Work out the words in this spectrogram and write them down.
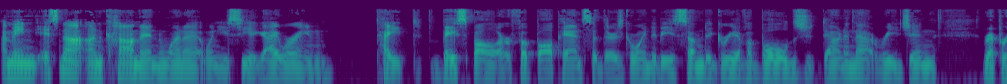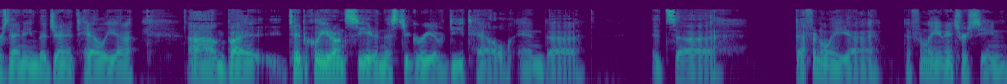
I mean, it's not uncommon when a when you see a guy wearing tight baseball or football pants that there's going to be some degree of a bulge down in that region representing the genitalia. Um, but typically you don't see it in this degree of detail, and uh, it's uh, definitely uh, definitely an interesting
